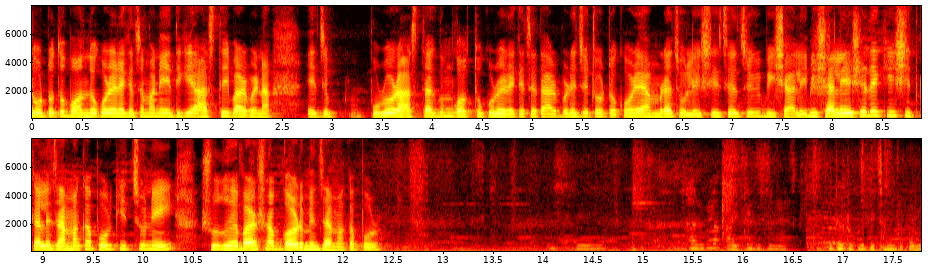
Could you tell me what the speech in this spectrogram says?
টোটো তো বন্ধ করে রেখেছে মানে এদিকে আসতেই পারবে না। এই যে পুরো রাস্তা একদম গর্ত করে রেখেছে। তারপরে যে টোটো করে আমরা চলে এসেছি হচ্ছে বিশালে। বিশালে এসে দেখি শীতকালে জামা কাপড় কিছু নেই, শুধু এবার সব গরমের জামা কাপড় একটু করে।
